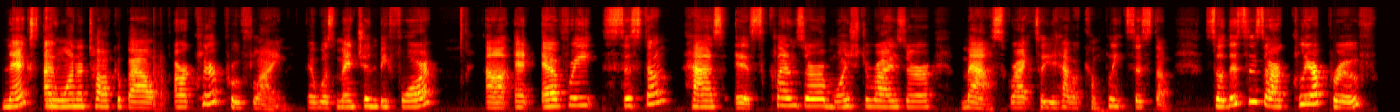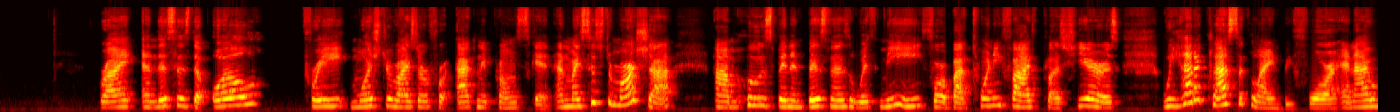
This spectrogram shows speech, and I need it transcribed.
Next, I want to talk about our Clear Proof line. It was mentioned before. Uh, and every system has its cleanser, moisturizer, mask, right? So you have a complete system. So this is our Clear Proof, right? And this is the oil free moisturizer for acne prone skin. And my sister Marcia, um, who's been in business with me for about 25 plus years, we had a classic line before, and I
